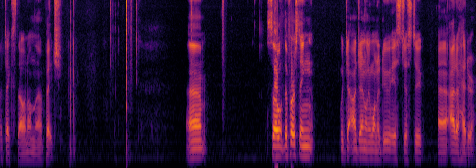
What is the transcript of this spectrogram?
a text out on the page. Um, so the first thing I generally want to do is just to uh, add a header.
